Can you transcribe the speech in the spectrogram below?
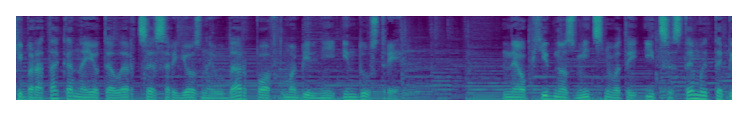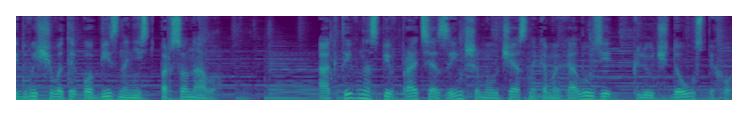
кібератака на ЙОТЛР – це серйозний удар по автомобільній індустрії. Необхідно зміцнювати і системи та підвищувати обізнаність персоналу. Активна співпраця з іншими учасниками галузі ключ до успіху.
